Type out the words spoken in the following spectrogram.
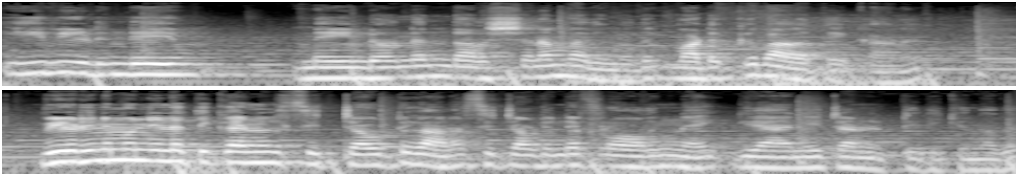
ഈ വീടിന്റെയും മെയിൻ ഡോറിന്റെ ദർശനം വരുന്നത് വടക്ക് ഭാഗത്തേക്കാണ്. വീടിന് മുന്നിലെത്തിക്കഴിഞ്ഞാൽ സിറ്റ് ഔട്ട് കാണാം. സിറ്റ് ഔട്ടിന്റെ ഫ്ലോറിങ്ങിനായി ഗ്രാനൈറ്റ് ആണ് ഇട്ടിരിക്കുന്നത്.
